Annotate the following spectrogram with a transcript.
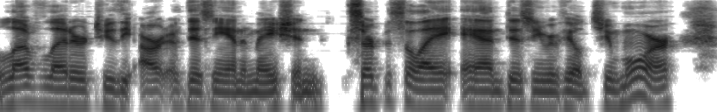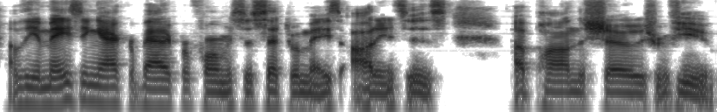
Love Letter to the Art of Disney Animation, Cirque du Soleil and Disney revealed two more of the amazing acrobatic performances set to amaze audiences upon the show's review.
